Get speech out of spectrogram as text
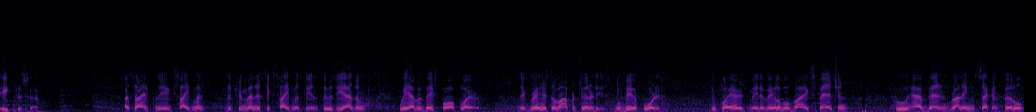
8 to 7. Aside from the excitement, the tremendous excitement, the enthusiasm, we have a baseball player. The greatest of opportunities will be afforded to players made available by expansion who have been running second fiddle,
